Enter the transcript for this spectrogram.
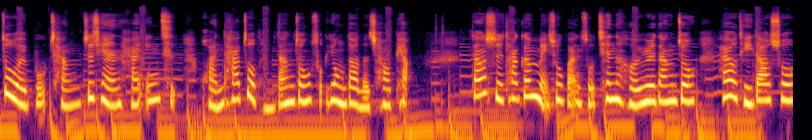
作为补偿，之前还因此还他作品当中所用到的钞票。当时他跟美术馆所签的合约当中，还有提到说，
